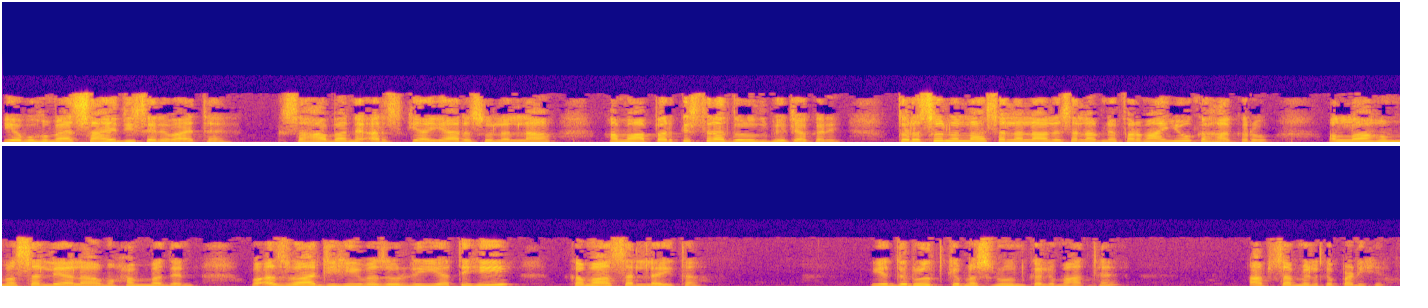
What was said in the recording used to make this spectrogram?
یہ ابو حمید شاہدی سے روایت ہے۔ صحابہ نے ارض کیا، یا رسول اللہ، ہم آپ پر کس طرح درود بھیجا کرے تو رسول اللہ صلی اللہ علیہ وسلم نے فرمایا، یوں کہا کرو اللہ صلی اللہ محمد و ازواج ہی و ضروریت ہی کما صلی یہ درود کے مصنون کلمات ہیں۔ آپ سب مل کے پڑھیے۔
